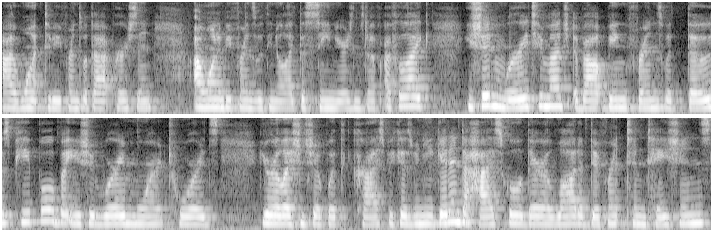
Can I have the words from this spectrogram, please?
I want to be friends with that person. I want to be friends with, you know, like the seniors and stuff. I feel like you shouldn't worry too much about being friends with those people, but you should worry more towards your relationship with Christ because when you get into high school, there are a lot of different temptations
